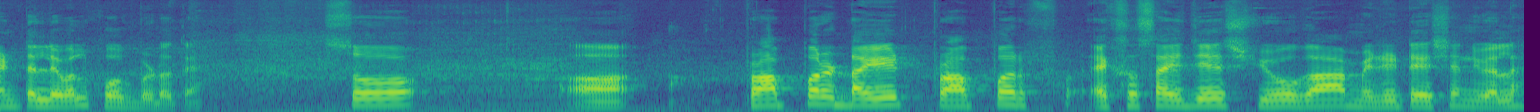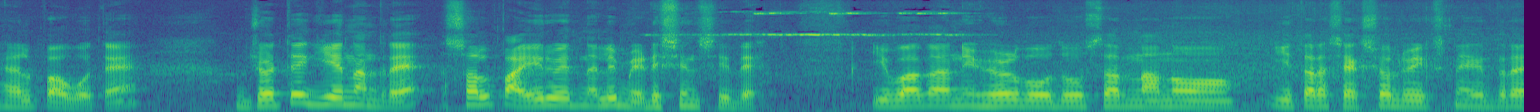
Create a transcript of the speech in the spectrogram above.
ಮೆಂಟಲ್ ಲೆವೆಲ್ಗೆ ಹೋಗಿಬಿಡುತ್ತೆ. So proper diet proper exercises yoga meditation ಇವೆಲ್ಲ ಹೆಲ್ಪ್ ಆಗುತ್ತೆ. ಜೊತೆಗೆ ಏನಂದರೆ, ಸ್ವಲ್ಪ ಆಯುರ್ವೇದನಲ್ಲಿ ಮೆಡಿಸಿನ್ಸ್ ಇದೆ. ಇವಾಗ ನೀವು ಹೇಳ್ಬೋದು, ಸರ್, ನಾನು ಈ ಥರ ಸೆಕ್ಸುವಲ್ ವೀಕ್ಸ್ನೇ ಇದ್ದರೆ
